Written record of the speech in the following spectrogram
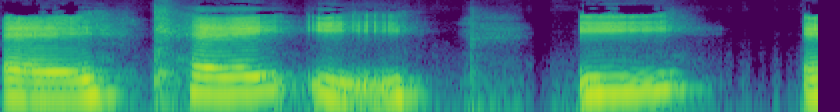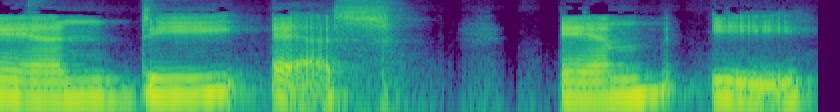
A K E E N D S M E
